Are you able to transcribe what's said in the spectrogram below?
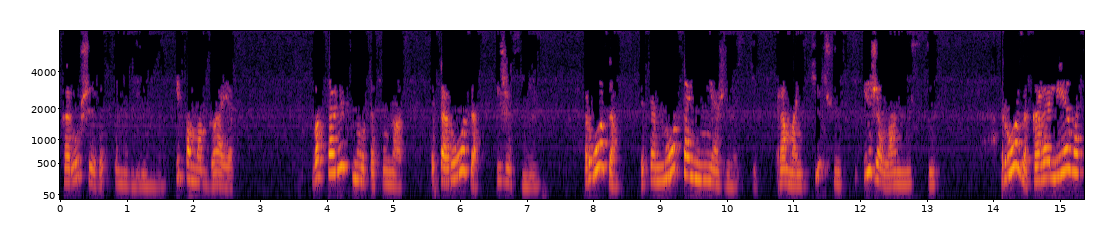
в хорошее восстановление и помогает. Во вторых нотах у нас это роза и жасмин. Роза – это нота нежности, романтичности и желанности. Роза – королева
